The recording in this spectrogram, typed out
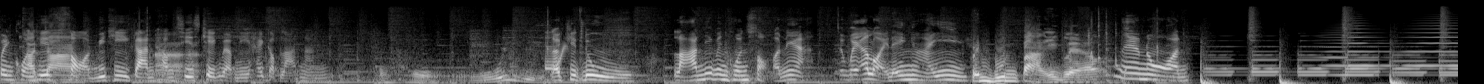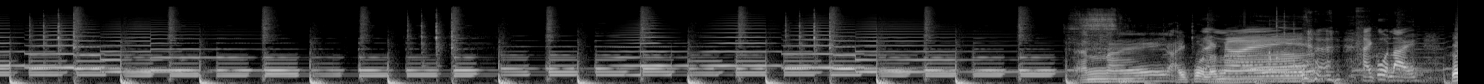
เป็นคนที่อาจารย์สอนวิธีการอ่าทำชีสเค้กแบบนี้ให้กับร้านนั้น โอ้โหแล้วคิดดูร้านที่เป็นคนสอนเนี่ยจะไม่อร่อยได้ไง เป็นบุญปากอีกแล้ว แน่นอน อันไหนหายกดแล้วนะ หายโกรธอะไร ก็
